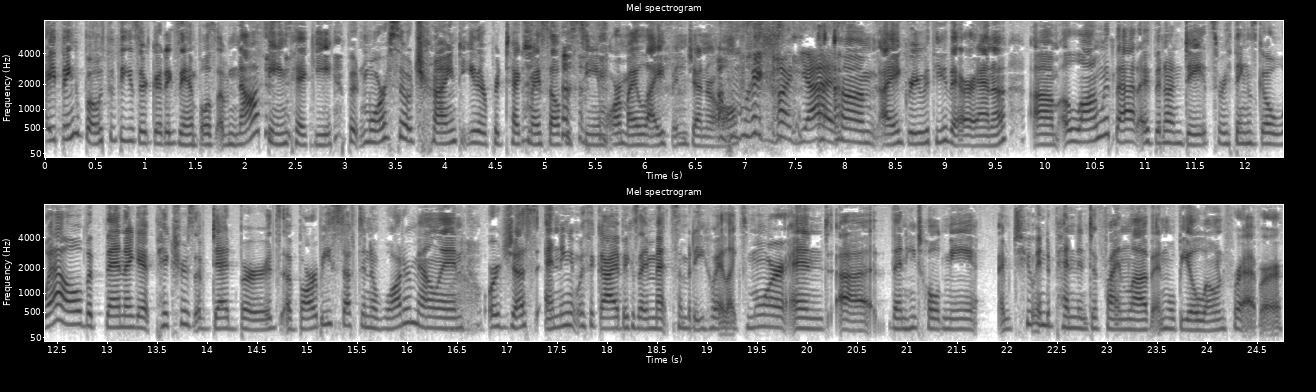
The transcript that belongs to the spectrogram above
I think both of these are good examples of not being picky, but more so trying to either protect my self esteem or my life in general. Oh my god, yes. Um, I agree with you there, Anna. Um, along with that, I've been on dates where things go well, but then I get pictures of dead birds, a Barbie stuffed in a watermelon, or just ending it with a guy because I met somebody who I liked more, and uh, then he told me I'm too independent to find love and will be alone forever.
